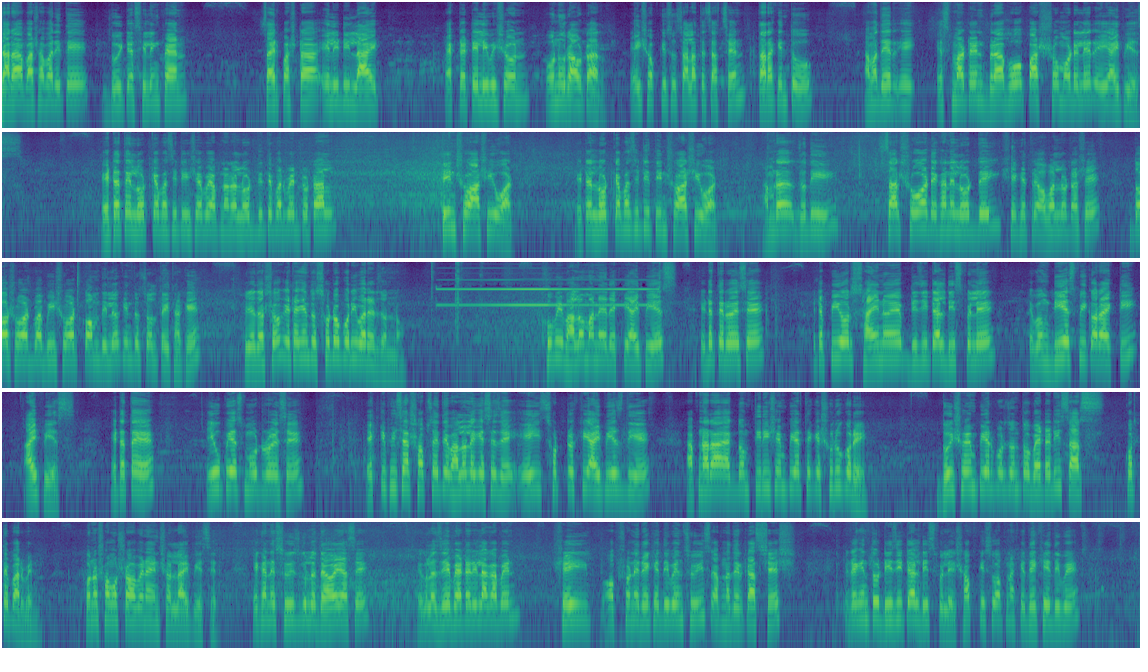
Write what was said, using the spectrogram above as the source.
যারা বাসাবাড়িতে দুইটা সিলিং ফ্যান, চার পাঁচটা এলইডি লাইট, একটা টেলিভিশন, অনু রাউটার, এই সব কিছু চালাতে চাচ্ছেন, তারা কিন্তু আমাদের এই স্মার্ট অ্যান্ড ব্রাভো পাঁচশো মডেলের এই আইপিএস এটাতে লোড ক্যাপাসিটি হিসাবে আপনারা লোড দিতে পারবেন টোটাল তিনশো আশি ওয়াট এটা লোড ক্যাপাসিটি তিনশো আশি ওয়াট আমরা যদি চারশো ওয়াট এখানে লোড দেই, সেক্ষেত্রে ওভারলোড আসে। দশ ওয়াট বা বিশ ওয়াট কম দিলেও কিন্তু চলতেই থাকে। প্রিয় দর্শক, এটা কিন্তু ছোট পরিবারের জন্য। খুবই ভালো মানের একটি আইপিএস এটাতে রয়েছে, এটা pure sine wave digital display এবং ডিএসপি করা একটি আইপিএস। এটাতে ইউপিএস মোড রয়েছে। একটি ফিচার সবচাইতে ভালো লেগেছে যে, এই ছোট্ট একটি আইপিএস দিয়ে আপনারা একদম তিরিশ এমপিয়ার থেকে শুরু করে দুইশো এমপিয়ার পর্যন্ত ব্যাটারি চার্জ করতে পারবেন। কোনো সমস্যা হবে না ইনশাল্লাহ আইপিএসের। এখানে সুইচগুলো দেওয়াই আছে। এগুলো যে ব্যাটারি লাগাবেন, সেই অপশনে রেখে দিবেন সুইচ, আপনাদের কাজ শেষ। এটা কিন্তু ডিজিটাল ডিসপ্লে সব কিছু আপনাকে দেখিয়ে দিবে।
